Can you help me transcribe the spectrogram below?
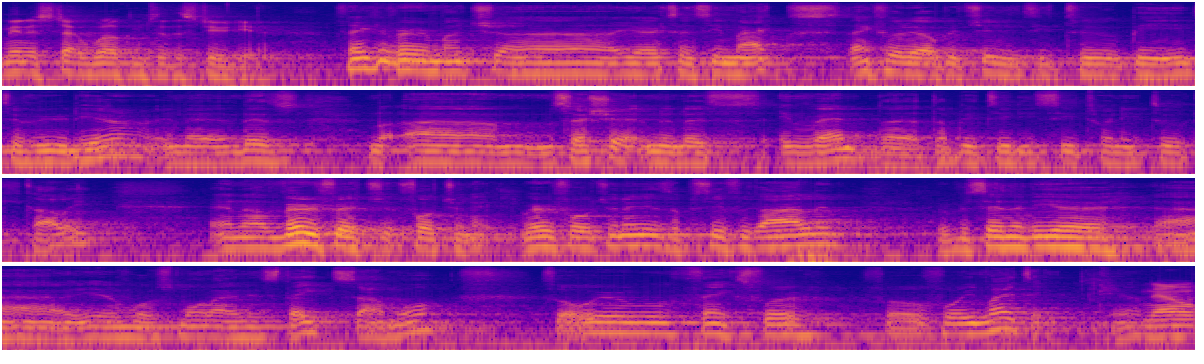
Minister, welcome to the studio. Thank you very much, uh, Your Excellency Max. Thanks for the opportunity to be interviewed here in, in this um, session, in this event, the WTDC 22 Kigali. And I'm very fortunate, very fortunate as a Pacific Island, represented here, uh, you know, a small island state, Samoa. So we're, thanks for, for, for inviting. Yeah. Now,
